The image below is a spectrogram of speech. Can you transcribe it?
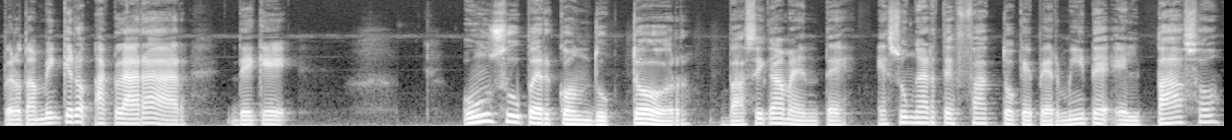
Pero también quiero aclarar de que un superconductor, básicamente, es un artefacto que permite el paso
